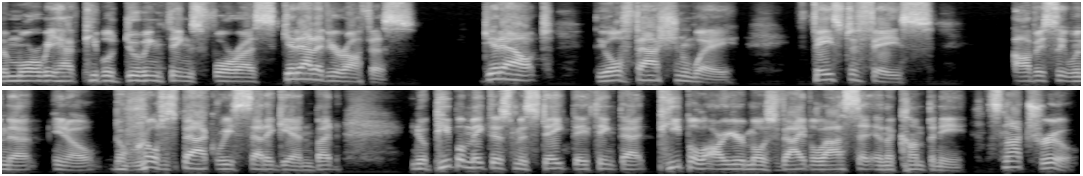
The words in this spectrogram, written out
the more we have people doing things for us. Get out of your office. Get out the old fashioned way face to face obviously when the you know the world is back reset again. But you know people make this mistake. They think that people are your most valuable asset in a company. It's not true.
